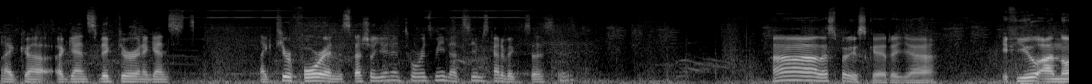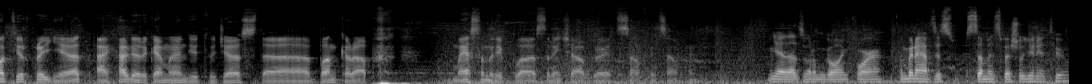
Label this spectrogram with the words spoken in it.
Like, uh, against Victor and against... Like, tier 4 and the special unit towards me? That seems kind of excessive. Ah, that's pretty scary, yeah. If you are not tier 3 yet, I highly recommend you to just uh, bunker up. Masonry plus range upgrade, something, something. Yeah, that's what I'm going for. I'm gonna have to summon special unit too.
